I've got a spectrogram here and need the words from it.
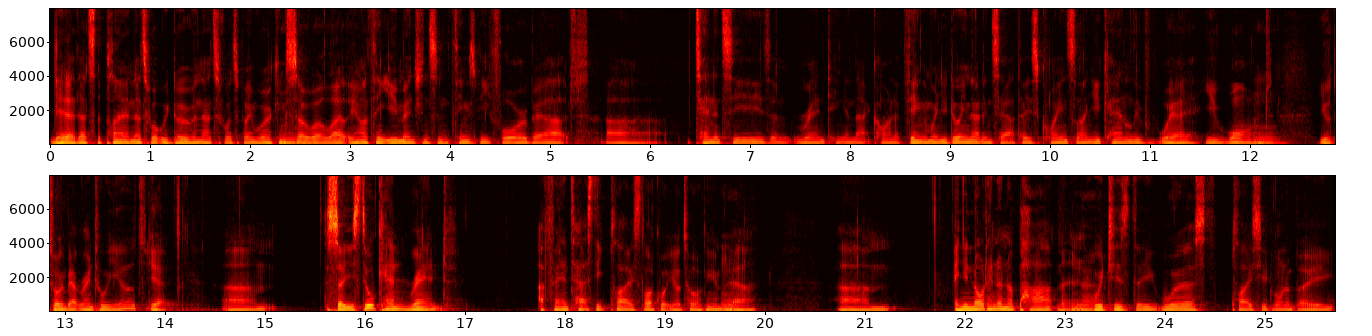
yeah, that's the plan. That's what we do, and that's what's been working so Mm. well lately. And I think you mentioned some things before about uh, tenancies and renting and that kind of thing. And when you're doing that in southeast Queensland, you can live where you want. Mm. You were talking about rental yields, Yeah. um, so you still can rent a fantastic place like what you're talking Mm. about. Um, and you're not in an apartment, No. which is the worst place you'd want to be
